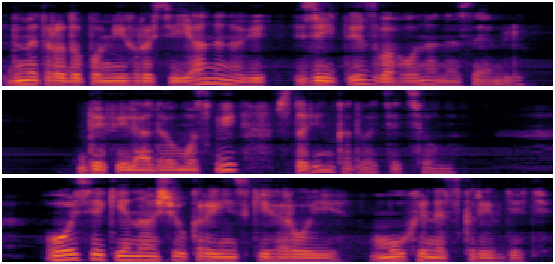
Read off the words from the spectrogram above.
Дмитро допоміг росіянинові зійти з вагона на землю. Дефіляда в Москві, сторінка 27. Ось які наші українські герої мухи не скривдять.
